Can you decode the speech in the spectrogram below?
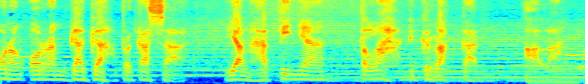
orang-orang gagah perkasa yang hatinya telah digerakkan Allah.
